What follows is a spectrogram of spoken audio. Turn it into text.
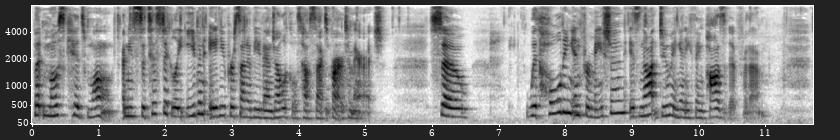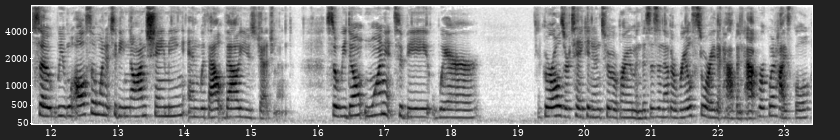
but most kids won't. I mean, statistically, even 80% of evangelicals have sex prior to marriage. So, withholding information is not doing anything positive for them. So, we will also want it to be non shaming and without values judgment. So, we don't want it to be where girls are taken into a room, and this is another real story that happened at Brookwood High School,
